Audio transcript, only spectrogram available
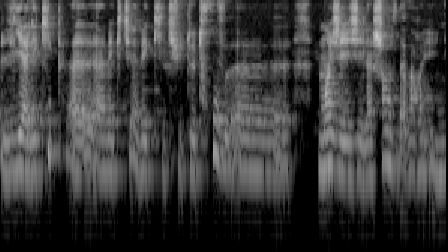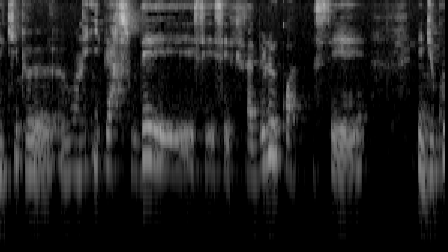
lié à l'équipe euh, avec, avec qui tu te trouves. Euh, moi, j'ai la chance d'avoir une équipe où on est hyper soudés et c'est fabuleux, quoi. Et du coup,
